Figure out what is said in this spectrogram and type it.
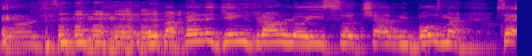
El papel de James Brown lo hizo Chadwick Boseman. O sea,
